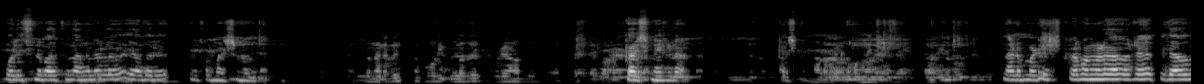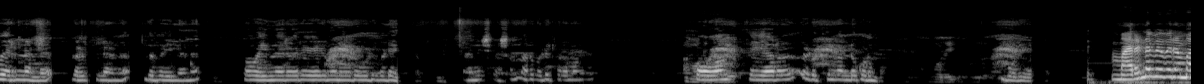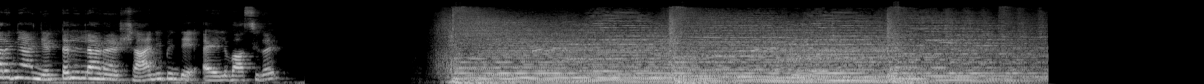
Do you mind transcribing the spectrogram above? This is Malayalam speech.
പോലീസിന്റെ ഭാഗത്തു നിന്ന് അങ്ങനെയുള്ള യാതൊരു ഇൻഫർമേഷനും ഇല്ല. കാശ്മീരിലാണ്. നടപടി ക്രമങ്ങൾ അവരുടെ പിതാവ് വരുന്നുണ്ട് ഗൾഫിലാണ് ദുബൈയിലാണ്. അപ്പോൾ വൈകുന്നേരം ഒരു ഏഴ് മണിയോടുകൂടി ഇവിടെ എത്തും. അതിനുശേഷം നടപടിക്രമങ്ങൾ പോവാൻ തയ്യാറ് എടുക്കുന്നുണ്ട് കുടുംബം. മരണവിവരം അറിഞ്ഞ ഞെട്ടലിലാണ് ഷാനിബിന്റെ അയൽവാസികൾ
